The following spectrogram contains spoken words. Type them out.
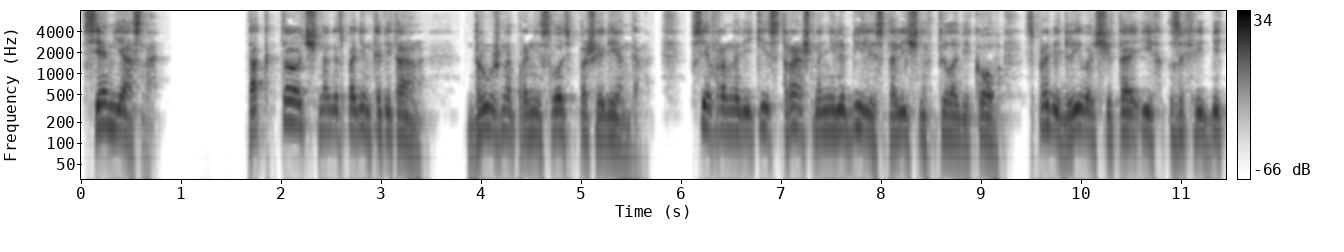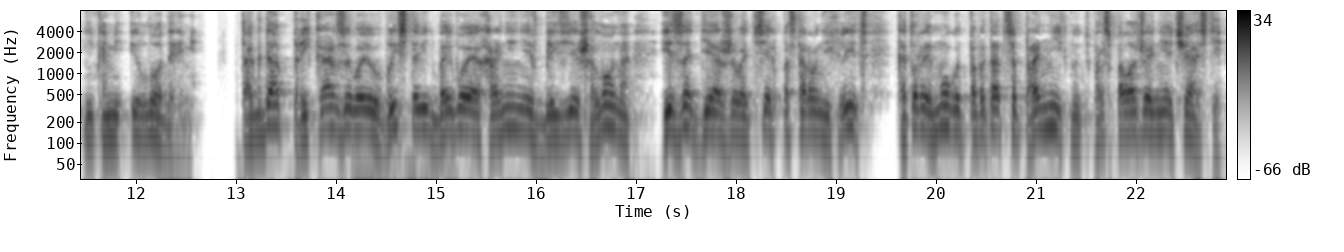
Всем ясно? Так точно, господин капитан. Дружно пронеслось по шеренгам. Все фронтовики страшно не любили столичных тыловиков, справедливо считая их захребетниками и лодырями. Тогда приказываю выставить боевое охранение вблизи эшелона и задерживать всех посторонних лиц, которые могут попытаться проникнуть в расположение части,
